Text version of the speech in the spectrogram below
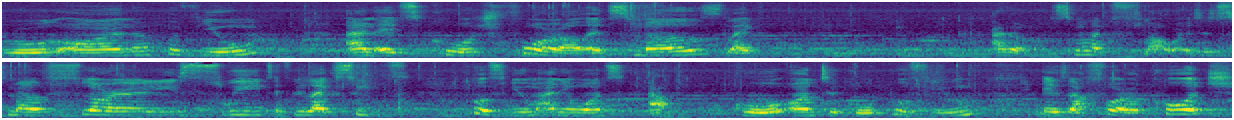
roll on perfume and it's coach floral. It smells like i don't know it smells like flowers. It smells florally sweet. If you like sweet perfume and you want a go on to go perfume is a for a coach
